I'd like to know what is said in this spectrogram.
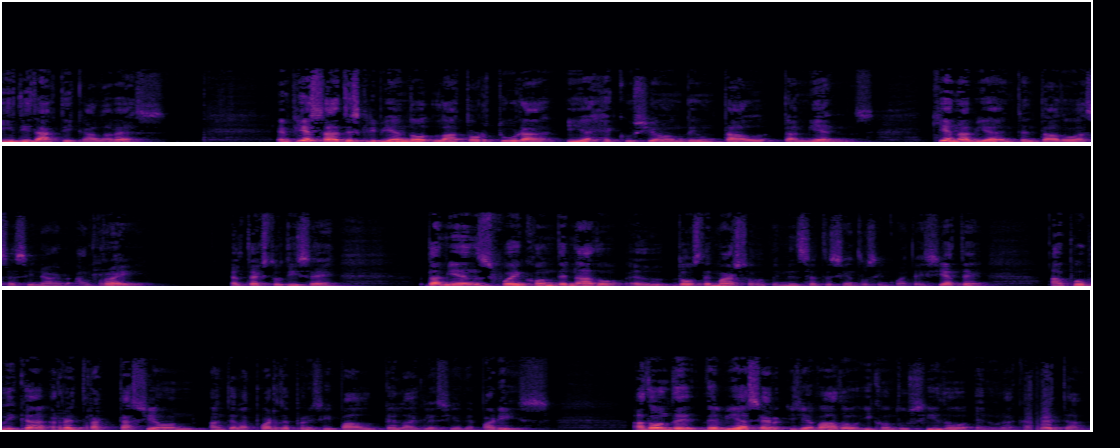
y didáctica a la vez. Empieza describiendo la tortura y ejecución de un tal Damiens, quien había intentado asesinar al rey. El texto dice, Damiens fue condenado el 2 de marzo de 1757 a pública retractación ante la puerta principal de la iglesia de París, a donde debía ser llevado y conducido en una carreta,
